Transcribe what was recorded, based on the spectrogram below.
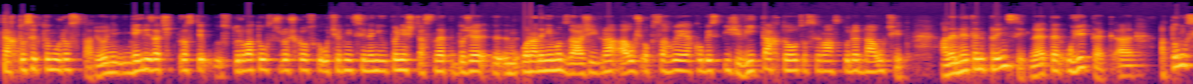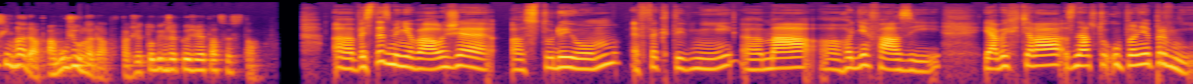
tak to se k tomu dostat. Jo? Někdy začít prostě studovat tou středoškolskou učebnici není úplně šťastné, protože ehm, ona není moc záživná a už obsahuje jakoby spíš výtah toho, co se má student naučit. Ale ne ten princip, ne ten užitek. A to musím hledat a můžu hledat. Takže to bych řekl, že je ta cesta. Vy jste zmiňoval, že studium efektivní má hodně fází. Já bych chtěla znát tu úplně první.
